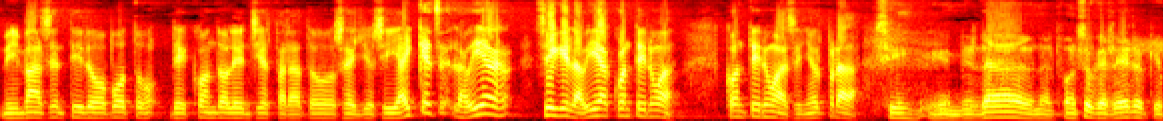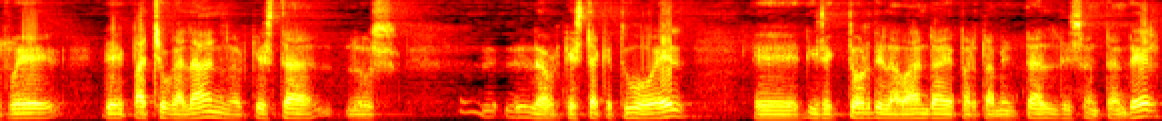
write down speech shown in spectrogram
mi más sentido voto de condolencias para todos ellos. Y hay que, la vida sigue, la vida continúa, continúa, señor Prada. Sí, en verdad, don Alfonso Guerrero, que fue de Pacho Galán, la orquesta, la orquesta que tuvo él, eh, director de la banda departamental de Santander,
